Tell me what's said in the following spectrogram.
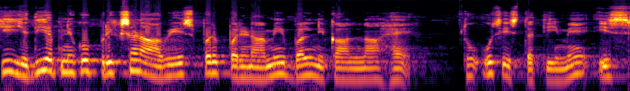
कि यदि अपने को परीक्षण आवेश पर परिणामी बल निकालना है तो उस स्थिति में इस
